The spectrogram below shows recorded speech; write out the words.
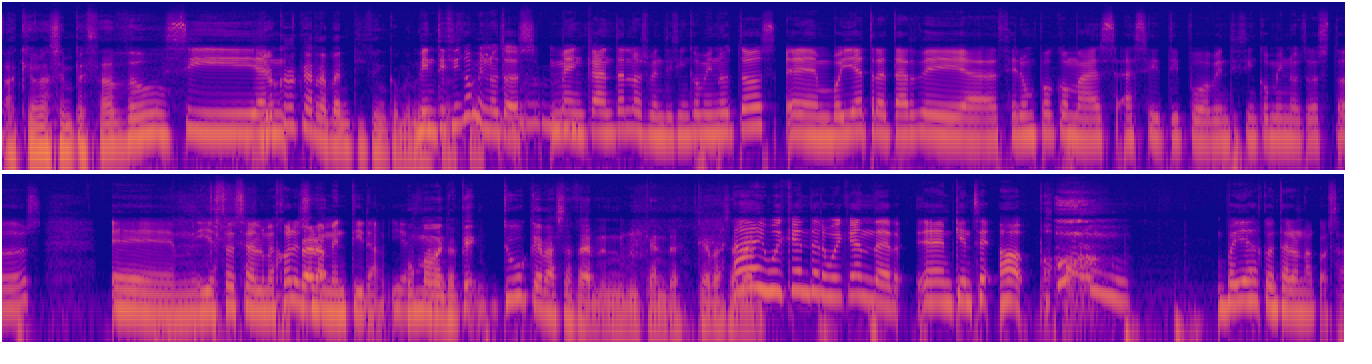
¿A qué hora has empezado? si Yo en- creo que era 25 minutos. 25 ¿no? minutos, me encantan los 25 minutos. Eh, voy a tratar de hacer un poco más así, tipo 25 minutos todos. Eh, y esto o sea, a lo mejor es Pero, una mentira. Un está. momento, ¿qué- ¿tú qué vas a hacer en Weekender? ¿Qué vas a ver? Ay, Weekender, Weekender. Em, quien se... oh, ¡oh! Voy a contar una cosa.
